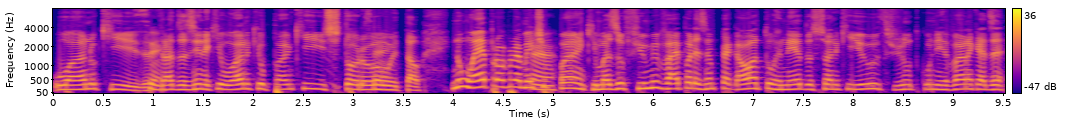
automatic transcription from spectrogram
O ano que, Sim. traduzindo aqui, o ano que o punk estourou Sim. e tal. Não é propriamente é. punk, mas o filme vai, por exemplo, pegar uma turnê do Sonic Youth junto junto com Nirvana, quer dizer,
